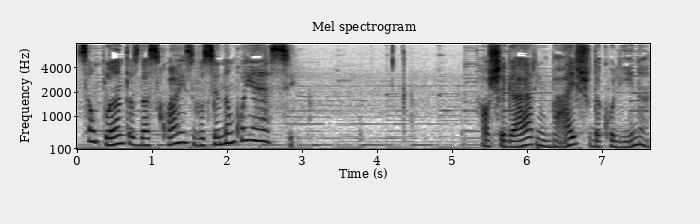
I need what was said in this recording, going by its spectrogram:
São plantas das quais você não conhece. Ao chegar embaixo da colina,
